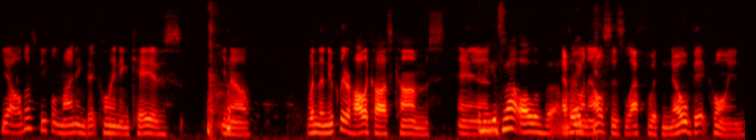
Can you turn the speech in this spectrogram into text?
Yeah, all those people mining Bitcoin in caves, you know, when the nuclear holocaust comes and I mean, it's not all of them. everyone like, else is left with no Bitcoin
